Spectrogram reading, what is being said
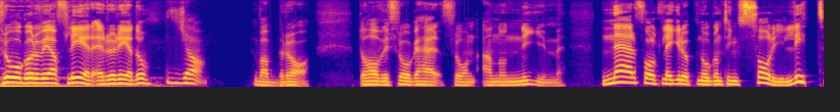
Frågor och vi har fler, är du redo? Ja. Vad bra. Då har vi fråga här från Anonym. När folk lägger upp någonting sorgligt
